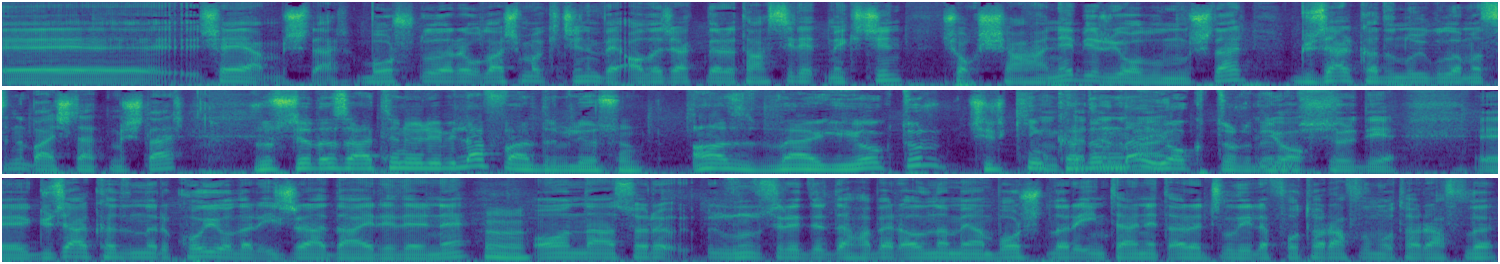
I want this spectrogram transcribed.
eee, şey yapmışlar. Borçlulara ulaşmak için ve alacakları tahsil etmek için çok şahane bir yol bulmuşlar. Güzel kadın uygulamasını başlatmışlar. Rusya'da zaten öyle bir laf vardır biliyorsun. Az vergi yoktur, çirkin kadın, da var. yoktur demiş. Yoktur diye. Ee, güzel kadınları koyuyorlar icra dairelerine. Ondan sonra uzun süredir de haber alınamayan borçluları internet aracılığıyla fotoğraflı fotoğraflı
